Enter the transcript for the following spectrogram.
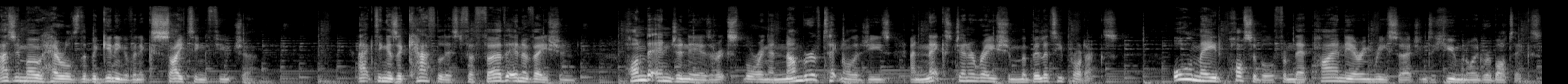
ASIMO heralds the beginning of an exciting future. Acting as a catalyst for further innovation, Honda engineers are exploring a number of technologies and next generation mobility products, all made possible from their pioneering research into humanoid robotics.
